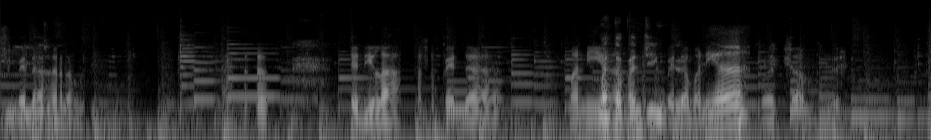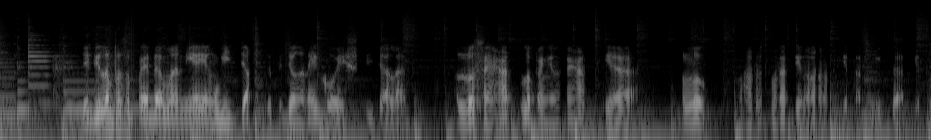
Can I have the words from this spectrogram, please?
sepedaher Pese- jadilah pesepeda mania. Mantap anjing sepeda mania. Mantap. Gitu. jadilah pesepeda mania yang bijak gitu jangan egois di jalan. Lo sehat lo pengen sehat ya lo harus merhatiin orang sekitar juga gitu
